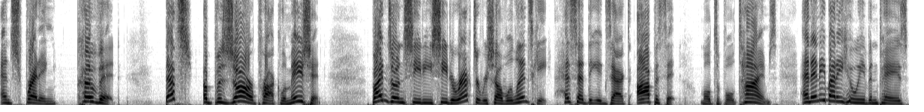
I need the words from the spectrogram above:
and spreading COVID. That's a bizarre proclamation. Biden's own CDC director, Rochelle Walensky, has said the exact opposite multiple times. And anybody who even pays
